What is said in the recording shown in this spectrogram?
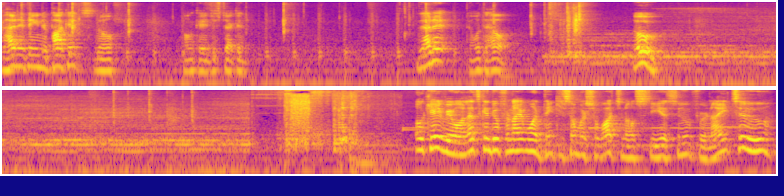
hide anything in your pockets? No. Okay, just checking. Is that it? Then what the hell? Oh. Okay, everyone, that's gonna do it for night one. Thank you so much for watching. I'll see you soon for night two.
